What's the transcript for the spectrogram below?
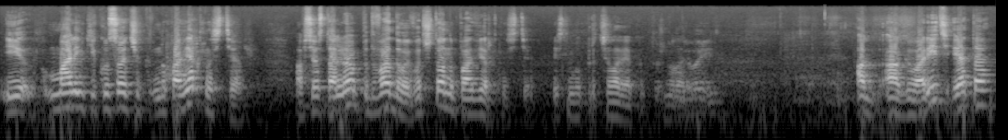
И маленький кусочек на поверхности, а все остальное под водой. Вот что на поверхности, если мы про человека говорит. а, а говорить это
